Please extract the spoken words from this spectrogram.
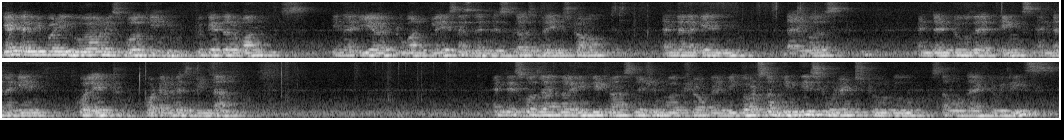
get everybody whoever is working together once in a year to one place and then discuss, brainstorm, and then again diverse, and then do their things, and then again collect whatever has been done. And this was another Hindi translation workshop and we got some Hindi students to do some of the activities.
